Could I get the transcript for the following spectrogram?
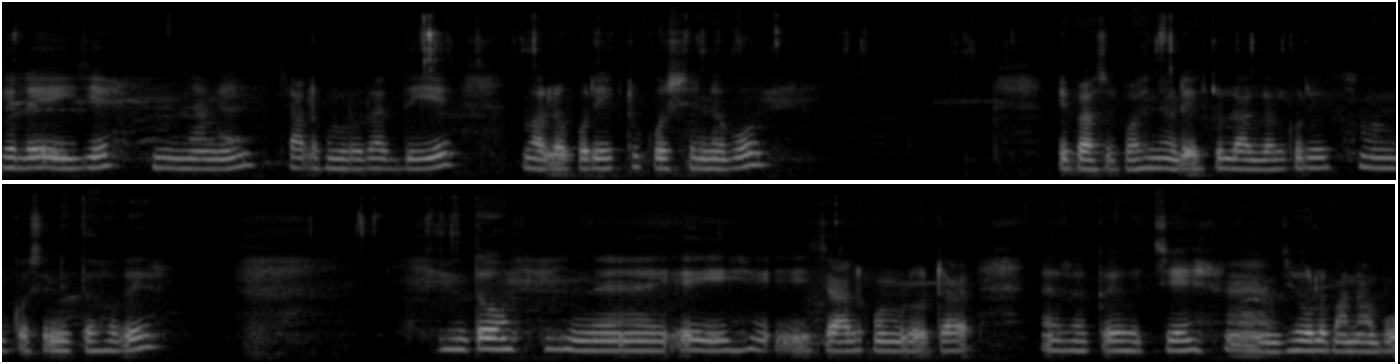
গেলে এই যে আমি চাল কুমড়োটা দিয়ে ভালো করে একটু কষে নেব। এই পাশে পাশে নেড়ে একটু লাল লাল করে কষে নিতে হবে। তো এই চাল কুমড়োটা হচ্ছে ঝোল বানাবো।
